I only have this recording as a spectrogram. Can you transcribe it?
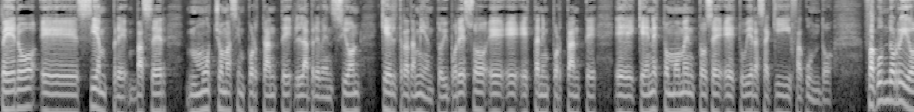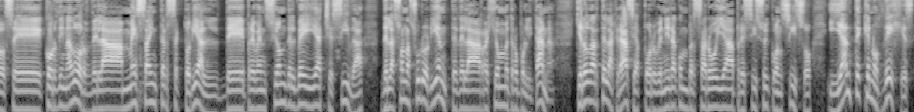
pero eh, siempre va a ser mucho más importante la prevención que el tratamiento y por eso eh, eh, es tan importante que en estos momentos estuvieras aquí Facundo. Facundo Ríos, eh, coordinador de la Mesa Intersectorial de Prevención del VIH-Sida de la zona suroriente de la región metropolitana. Quiero darte las gracias por venir a conversar hoy a Preciso y Conciso y antes que nos dejes,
